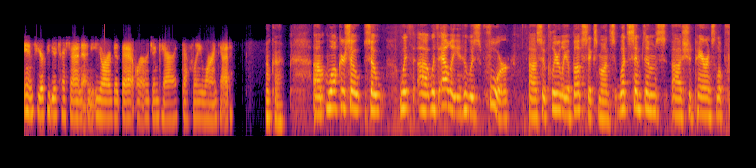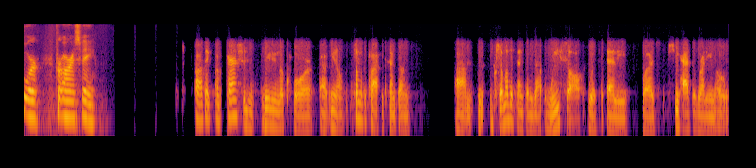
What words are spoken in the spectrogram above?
into your pediatrician an ER visit or urgent care, it's definitely warranted. Okay, um, Walker. So so with uh, with Ellie, who was four, uh, so clearly above six months. What symptoms uh, should parents look for for RSV? I think uh, parents should really look for, uh, you know, some of the classic symptoms. Um, some of the symptoms that we saw with Ellie was she had the runny nose.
